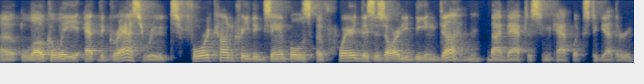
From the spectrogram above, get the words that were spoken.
uh, locally at the grassroots for concrete examples of where this is already being done by Baptists and Catholics together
